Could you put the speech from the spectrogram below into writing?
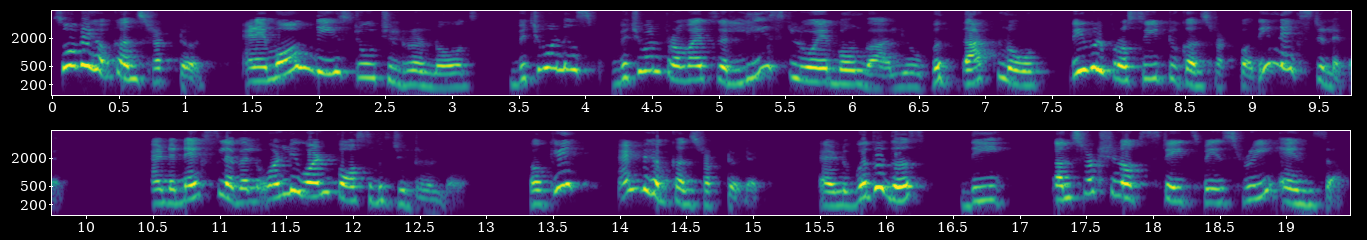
So we have constructed. And among these two children nodes, which one is which one provides the least lower bound value with that node, we will proceed to construct for the next level and the next level only one possible children node. Okay, and we have constructed it. And with this, the construction of state space tree ends up.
